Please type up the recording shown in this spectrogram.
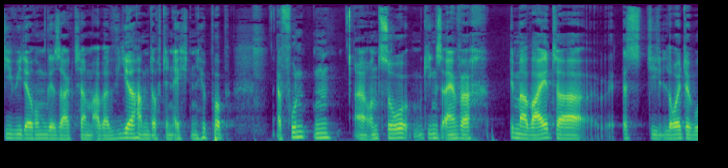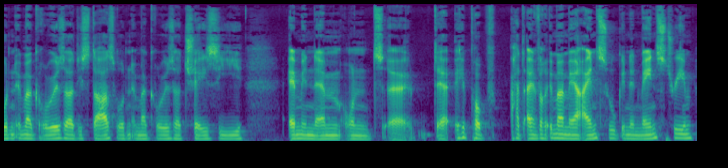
die wiederum gesagt haben, aber wir haben doch den echten Hip-Hop erfunden. Äh, und so ging es einfach immer weiter. Es, die Leute wurden immer größer, die Stars wurden immer größer, Jay-Z, Eminem und äh, der Hip-Hop hat einfach immer mehr Einzug in den Mainstream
